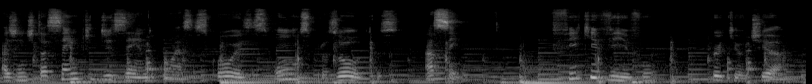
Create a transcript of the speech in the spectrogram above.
A gente está sempre dizendo com essas coisas, uns para os outros, assim: fique vivo porque eu te amo.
